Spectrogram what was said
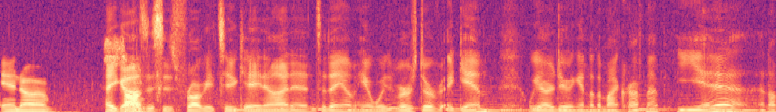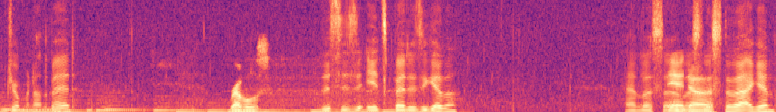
And uh, Hey guys, this is frogy2k9 and today I'm here with Wersderf again. We are doing another Minecraft map. Yeah, and I'm jumping on the bed. Rebels. This is It's Better Together. And let's, uh, And, let's uh, listen to that again.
